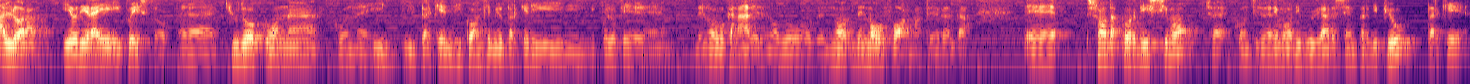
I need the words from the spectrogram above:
Allora, io direi questo, eh, chiudo con, con il, il, perché, dico anche il mio perché di, di quello che, del nuovo canale, del nuovo, del, nu- del nuovo format in realtà. Eh, sono d'accordissimo, cioè continueremo a divulgare sempre di più perché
